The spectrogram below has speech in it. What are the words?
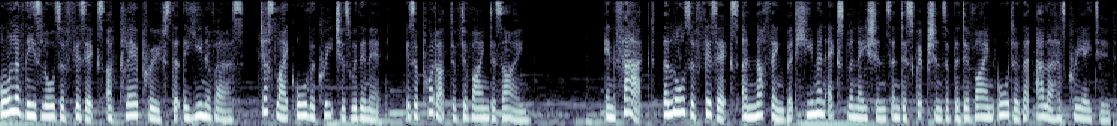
All of these laws of physics are clear proofs that the universe, just like all the creatures within it, is a product of divine design. In fact, the laws of physics are nothing but human explanations and descriptions of the divine order that Allah has created.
